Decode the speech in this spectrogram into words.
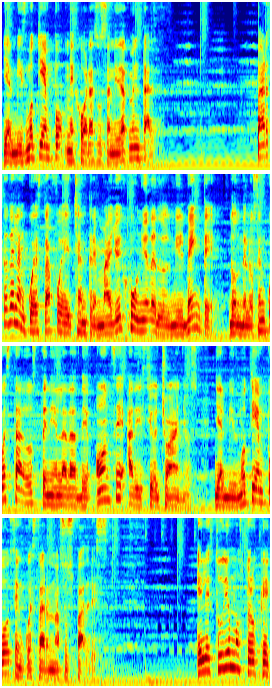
y al mismo tiempo mejora su sanidad mental. Parte de la encuesta fue hecha entre mayo y junio de 2020, donde los encuestados tenían la edad de 11 a 18 años y al mismo tiempo se encuestaron a sus padres. El estudio mostró que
